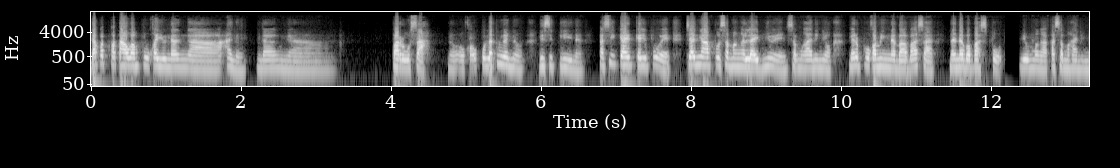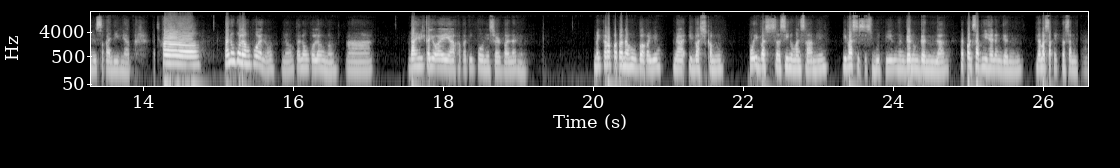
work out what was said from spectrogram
dapat patawan po kayo ng, ah, ano, ng ah, parusa. No, o kaukulan ng ano, disiplina. Kasi kahit kayo po eh, dyan nga po sa mga live nyo eh, sa mga ano nyo, meron po kaming nababasa na nababas po yung mga kasamahan ninyo sa Kalingap. Uh, tanong ko lang po ano, no? tanong ko lang no, uh, dahil kayo ay uh, kapatid po ni Sir Balan, no? May karapatan na ho ba kayo na ibas kami? O ibas sa sino man sa amin? Ibas sa sisbutil ng ganun-ganun lang? At pagsabihan ng ganun na masakit na salita?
